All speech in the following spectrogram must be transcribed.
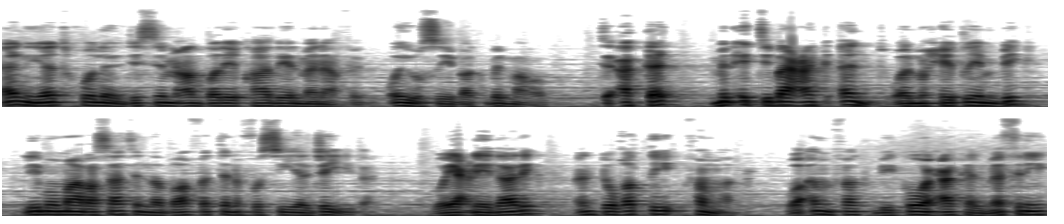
أن يدخل الجسم عن طريق هذه المنافذ ويصيبك بالمرض. تأكد من اتباعك أنت والمحيطين بك لممارسات النظافة التنفسية الجيدة. ويعني ذلك أن تغطي فمك وأنفك بكوعك المثني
